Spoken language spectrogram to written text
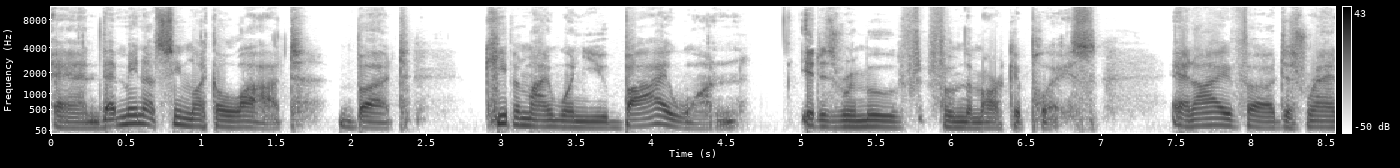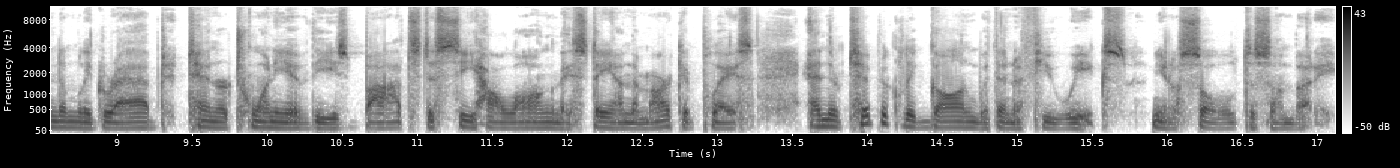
And that may not seem like a lot, but keep in mind when you buy one, it is removed from the marketplace. And I've uh, just randomly grabbed 10 or 20 of these bots to see how long they stay on the marketplace. And they're typically gone within a few weeks, you know, sold to somebody.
